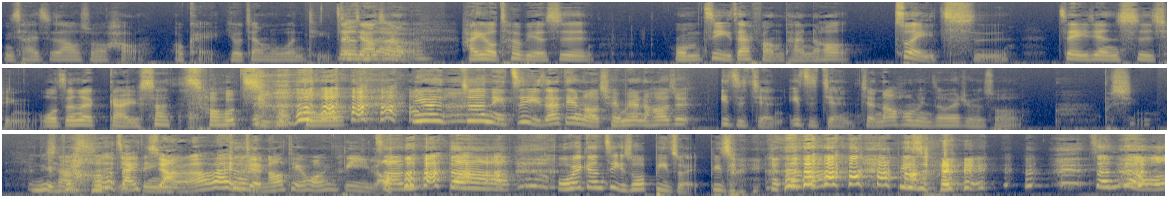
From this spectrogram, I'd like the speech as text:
你才知道说好，OK，有这样的问题，再加上还有特别是我们自己在访谈，然后最迟这一件事情，我真的改善超级多，因为就是你自己在电脑前面，然后就一直剪，一直剪，剪到后面，你真的会觉得说不行。你不要再讲了，要不然剪到天荒地老。真的，我会跟自己说闭嘴，闭嘴，闭嘴。真的，我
